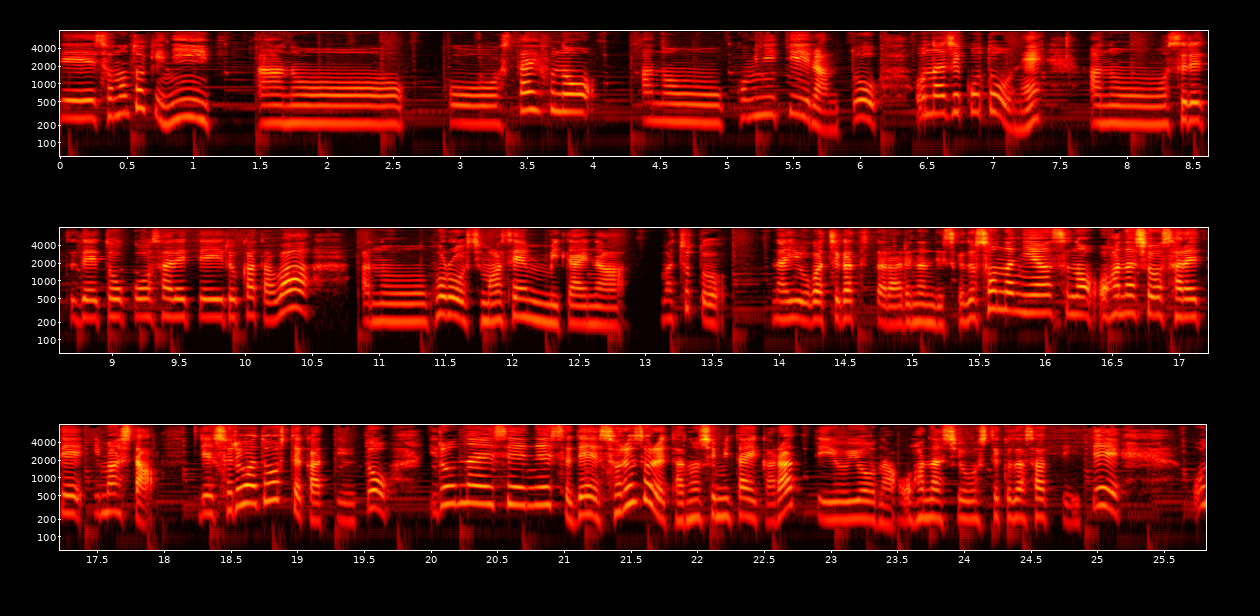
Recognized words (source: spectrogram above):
で、その時に、あのー、こう、スタイフのあのー、コミュニティ欄と同じことをね、あのー、スレッズで投稿されている方は、あのフォローしませんみたいな、まあ、ちょっと内容が違ってたらあれなんですけどそんなニュアンスのお話をされていました。でそれはどうしてかっていうといろんな SNS でそれぞれ楽しみたいからっていうようなお話をしてくださっていて同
